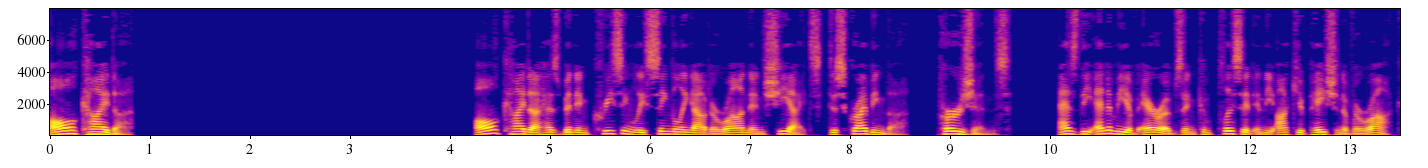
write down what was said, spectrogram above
Al-Qaeda Al-Qaeda has been increasingly singling out Iran and Shiites, describing the Persians as the enemy of Arabs and complicit in the occupation of Iraq.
